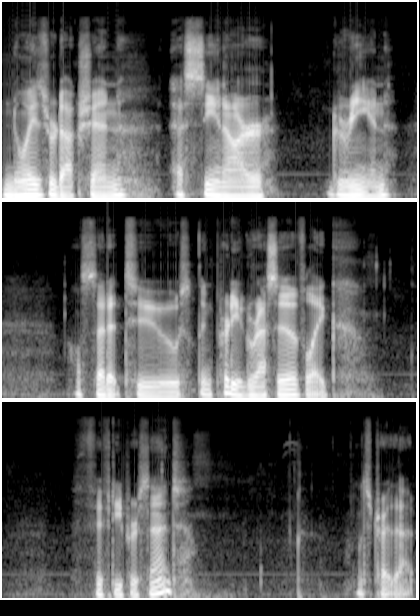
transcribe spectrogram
noise reduction, SCNR green. I'll set it to something pretty aggressive, like 50%. Let's try that.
